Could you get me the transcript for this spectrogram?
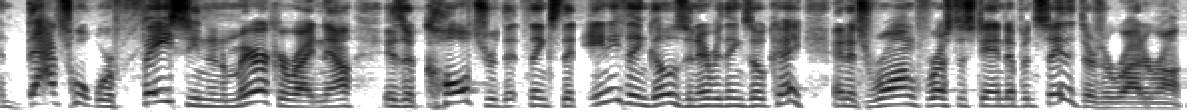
and that's what we're facing in America right now is a culture that thinks that anything goes and everything's okay. And it's wrong for us to stand up and say that there's a right or wrong.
